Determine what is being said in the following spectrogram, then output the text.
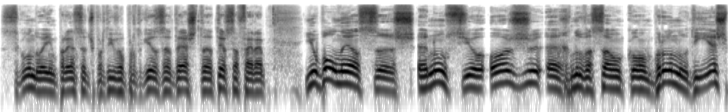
segundo a imprensa desportiva portuguesa desta terça-feira. E o Bolonenses anunciou hoje a renovação com Bruno Dias,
